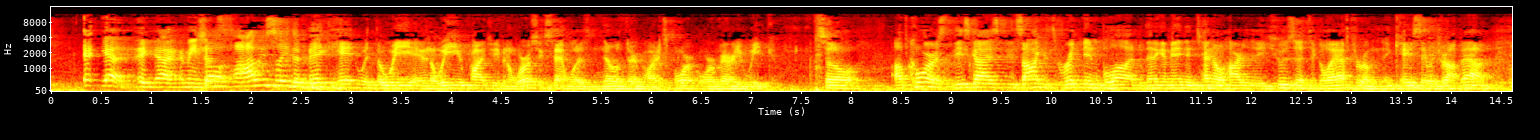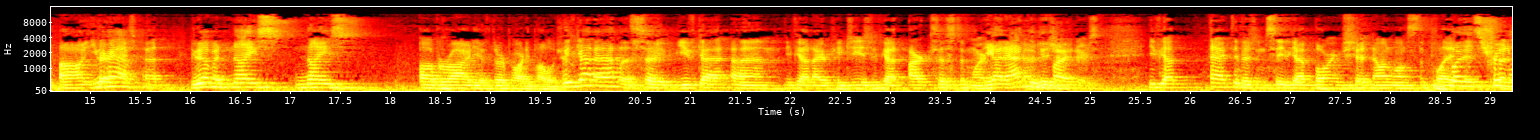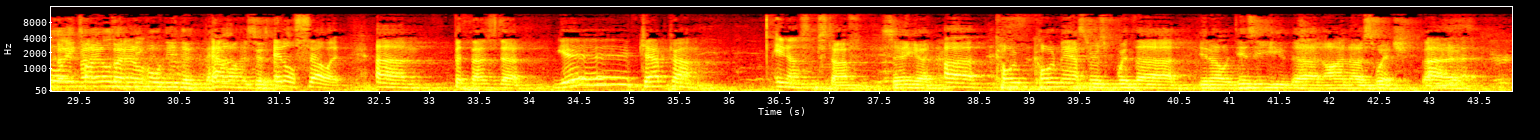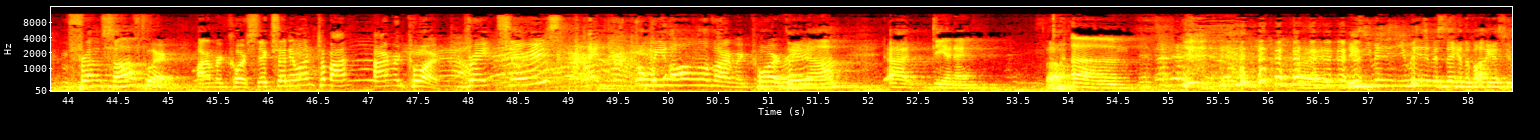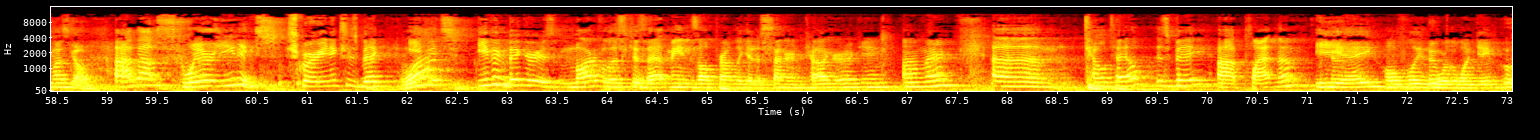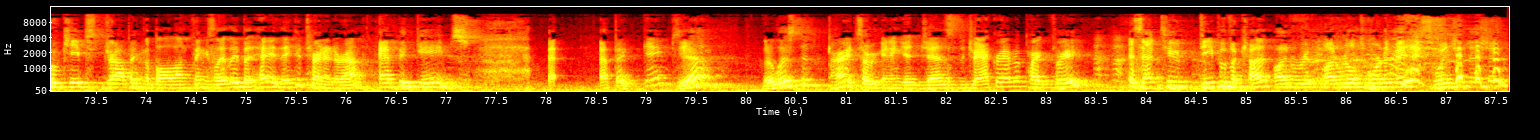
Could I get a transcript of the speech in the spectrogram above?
yeah, yeah, I mean, So that's- obviously the big hit with the Wii and the Wii U probably to even a worse extent was no third party support or very weak. So of course these guys it's not like it's written in blood, but then again maybe Nintendo hired the Yakuza to go after them in case they would drop out. Uh, you Very have nice, you have a nice nice uh, variety of third party publishers. We've got Atlus, so you've got um, you've got RPGs, we've got Arc System Works, You got you've Activision. fighters, you've got Activision, so you've got boring shit no one wants to play. But it's AAA titles that it'll- people need to have on the system. It'll sell it. Um, Bethesda, yay! Capcom, you know some stuff. Sega, Uh, Code Codemasters with uh, you know Dizzy uh, on uh, Switch. Uh, FromSoftware, Armored Core Six. Anyone? Come on, Armored Core, great series. And we all love Armored Core, right? DNA? Uh, DNA. Oh. Um, All right. You, you, made, you made a mistake in the podcast. You must go. How about Square Enix? Square Enix is big. What? Even, even bigger is Marvelous because that means I'll probably get a Senran Kagura game on there. Um, Telltale is big. Uh, Platinum. EA, hopefully more than one game. Who keeps dropping the ball on things lately, but hey, they could turn it around. Epic Games. E- Epic Games? Yeah, they're listed. All right, so we're going to get Jazz the Jackrabbit Part 3. Is that too deep of a cut? Unreal, Unreal Tournament, Switch Edition.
